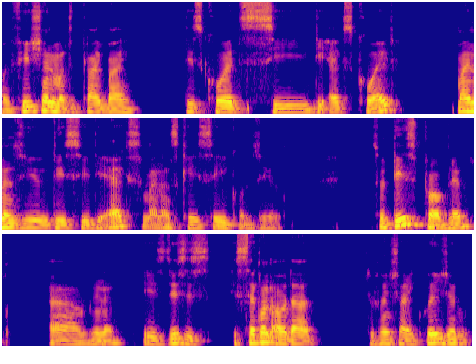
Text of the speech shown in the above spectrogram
coefficient multiplied by d squared c dx squared minus u dc dx minus kc equals zero. So this problem, um, you know, is this is a second order differential equation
